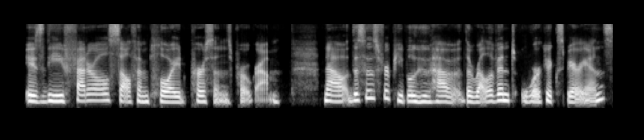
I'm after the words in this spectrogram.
is the Federal Self Employed Persons Program. Now, this is for people who have the relevant work experience.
